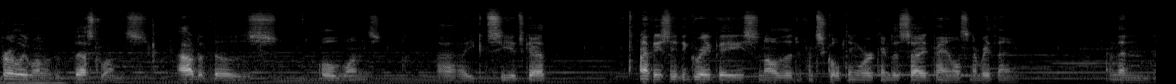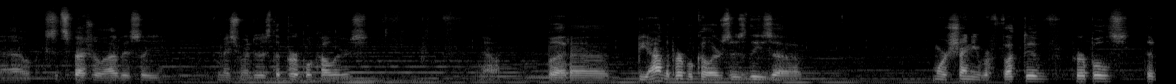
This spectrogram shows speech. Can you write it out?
probably one of the best ones out of those old ones. Uh, you can see it's got obviously the gray base and all the different sculpting work into the side panels and everything. And then uh, what makes it special, obviously, Mace Windu is the purple colors. You know, but uh, beyond the purple colors is these uh, more shiny reflective purples that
